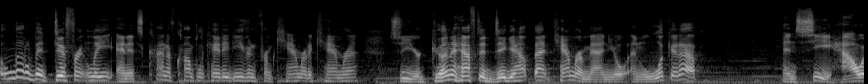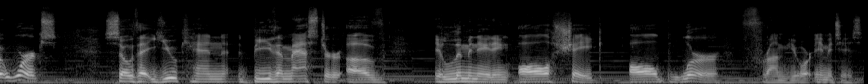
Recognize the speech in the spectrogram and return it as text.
a little bit differently and it's kind of complicated even from camera to camera. So you're gonna have to dig out that camera manual and look it up and see how it works so that you can be the master of eliminating all shake, all blur from your images.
